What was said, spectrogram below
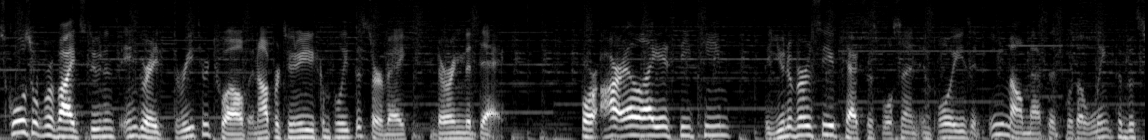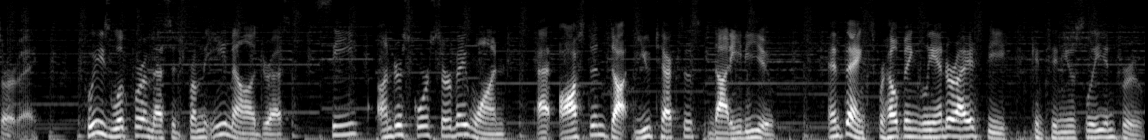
Schools will provide students in grades 3 through 12 an opportunity to complete the survey during the day. For our LISD team, the University of Texas will send employees an email message with a link to the survey. Please look for a message from the email address c underscore survey1 at austin.utexas.edu. And thanks for helping Leander ISD continuously improve.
